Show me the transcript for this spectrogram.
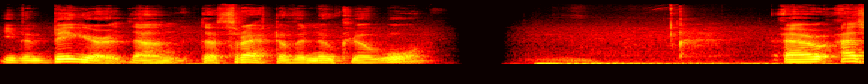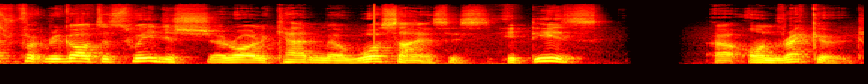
even bigger than the threat of a nuclear war. Uh, as regards the Swedish Royal Academy of War Sciences, it is uh, on record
